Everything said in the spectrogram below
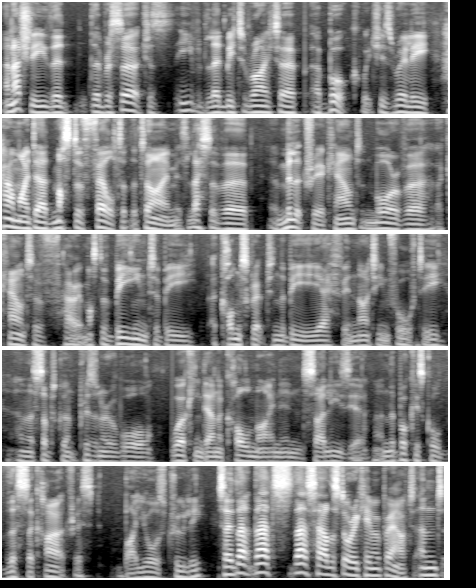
And actually, the, the research has even led me to write a, a book, which is really how my dad must have felt at the time. It's less of a, a military account and more of a account of how it must have been to be a conscript in the BEF in 1940 and the subsequent prisoner of war working down a coal mine in Silesia. And the book is called The Psychiatrist by yours truly. So that that's that's how the story came about. And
